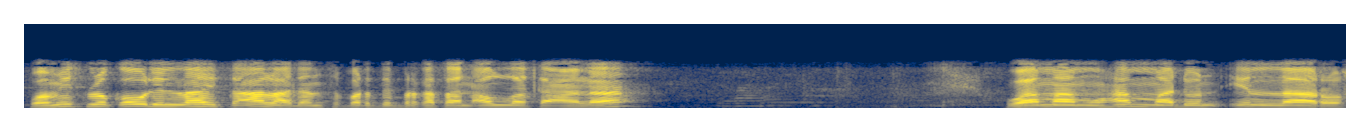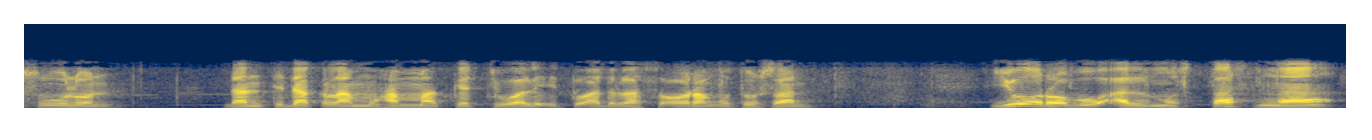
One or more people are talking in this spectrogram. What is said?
Wa mislu qaulillahi ta'ala dan seperti perkataan Allah Ta'ala Wa ma Muhammadun illa rasulun. Dan tidaklah Muhammad kecuali itu adalah seorang utusan. Yu'rabu al-mustasna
